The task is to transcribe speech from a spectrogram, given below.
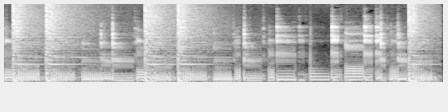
Thank you.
